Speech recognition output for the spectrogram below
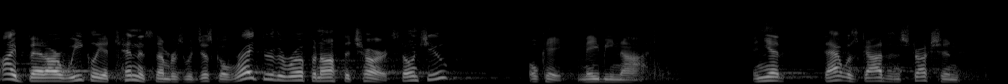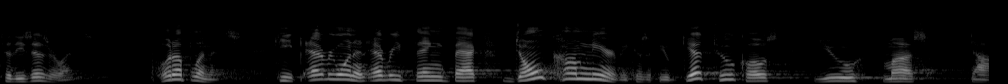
I bet our weekly attendance numbers would just go right through the roof and off the charts, don't you? Okay, maybe not. And yet, that was God's instruction to these Israelites. Put up limits. Keep everyone and everything back. Don't come near because if you get too close, you must die.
